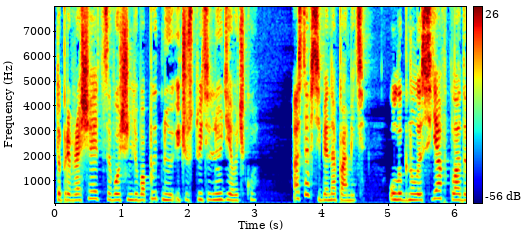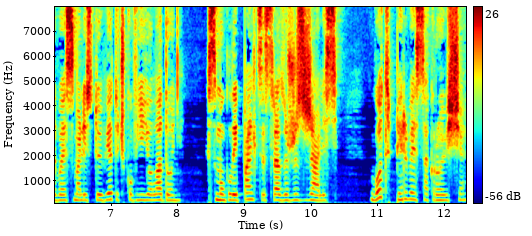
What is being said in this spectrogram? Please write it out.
то превращается в очень любопытную и чувствительную девочку. Оставь себе на память. Улыбнулась я, вкладывая смолистую веточку в ее ладонь. Смуглые пальцы сразу же сжались. Вот первое сокровище.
